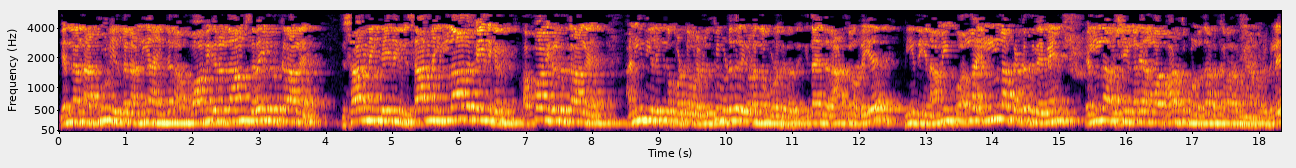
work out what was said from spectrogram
என்னென்ன அட்டூழியங்கள் அநியாயங்கள் அப்பாவிகள் எல்லாம் சிறையில் இருக்கிறாங்க விசாரணை கைதி விசாரணை இல்லாத கைதிகள் அப்பாவிகள் இருக்கிறாங்க அநீதி இழைக்கப்பட்டவர்களுக்கு விடுதலை வழங்கப்படுகிறது. இதான் இந்த நாட்களுடைய நீதியின் அமைப்பு. அல்ல எல்லா கட்டத்திலையுமே எல்லா விஷயங்களையும் அல்லா பார்த்து கொண்டுதான் இருக்கிறார் அருமையானவர்களே.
